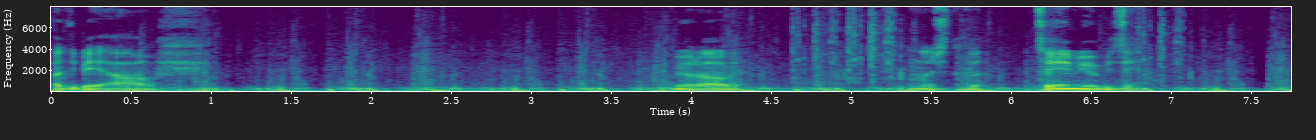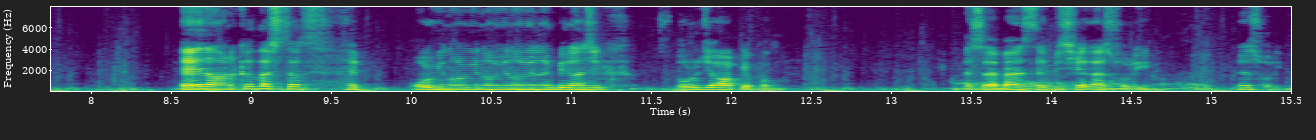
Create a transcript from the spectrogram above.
Hadi be ya. Üf. Çıkmıyor abi. Anlaşıldı. Sevmiyor bizi. E arkadaşlar hep oyun oyun oyun oyun birazcık soru cevap yapalım. Mesela ben size bir şeyler sorayım. Ne sorayım?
